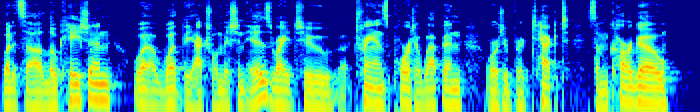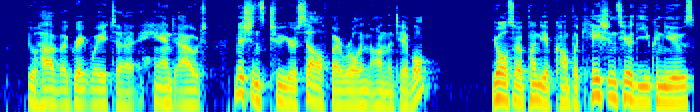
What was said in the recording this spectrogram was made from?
what its uh, location, what, what the actual mission is, right? To uh, transport a weapon or to protect some cargo, You'll have a great way to hand out missions to yourself by rolling on the table. You also have plenty of complications here that you can use,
